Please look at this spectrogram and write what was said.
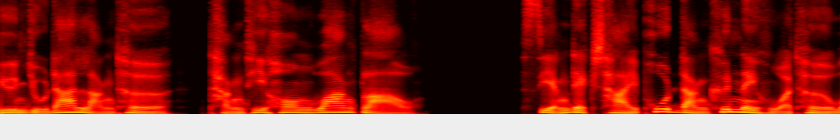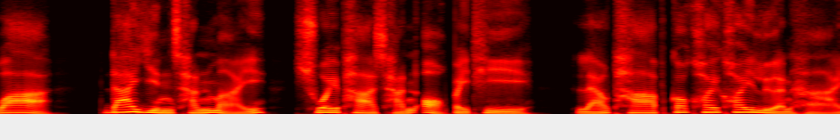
ยืนอยู่ด้านหลังเธอ ทั้งที่ห้องว่างเปล่า เสียงเด็กชายพูดดังขึ้นในหัวเธอว่า ได้ยินฉันไหม ช่วยพาฉันออกไปที แล้วภาพก็ค่อยๆเลือนหาย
